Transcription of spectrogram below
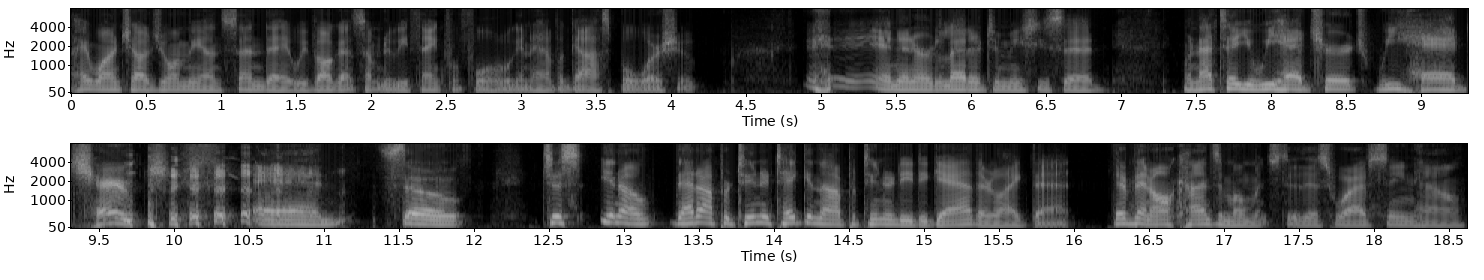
"Hey, why don't y'all join me on Sunday? We've all got something to be thankful for. We're going to have a gospel worship." and in her letter to me, she said, "When I tell you we had church, we had church." and so, just you know, that opportunity, taking the opportunity to gather like that. There have been all kinds of moments through this where I've seen how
